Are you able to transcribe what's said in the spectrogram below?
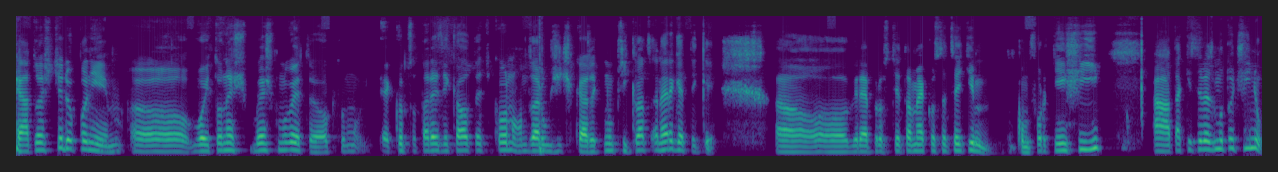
Já to ještě doplním, uh, Vojto, než budeš mluvit, jo, k tomu, jako co tady říkal teď Honza Růžička, řeknu příklad z energetiky, uh, kde prostě tam jako se cítím komfortnější a taky si vezmu tu Čínu.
